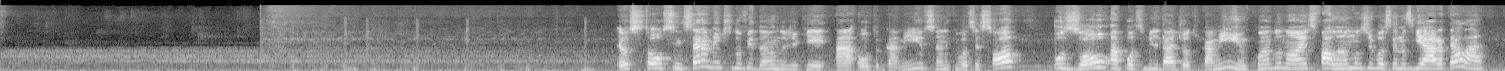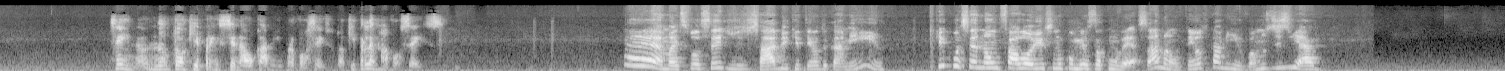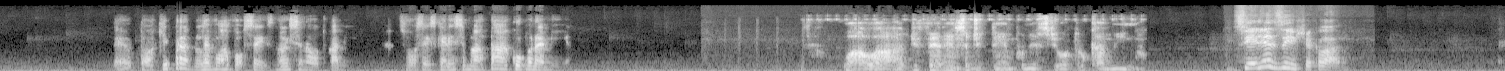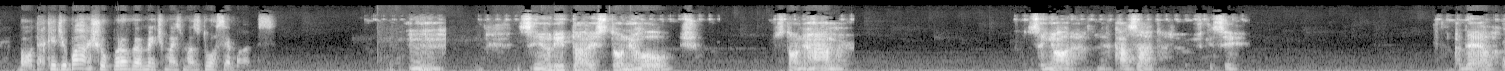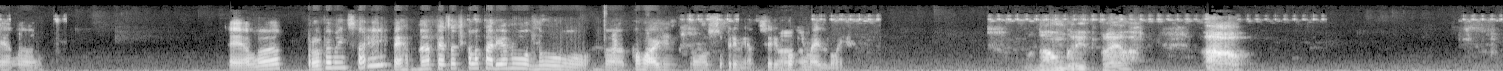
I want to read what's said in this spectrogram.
Eu estou sinceramente duvidando de que há outro caminho, sendo que você só usou a possibilidade de outro caminho quando nós falamos de você nos guiar até lá. Sim, eu não tô aqui pra ensinar o caminho pra vocês, eu tô aqui pra levar vocês. É, mas se você sabe que tem outro caminho, por que, que você não falou isso no começo da conversa? Ah, não, tem outro caminho, vamos desviar. Eu tô aqui pra levar vocês, não ensinar outro caminho. Se vocês querem se matar, a culpa não é minha. Qual a diferença de tempo nesse outro caminho? Se ele existe, é claro. Bom, daqui de baixo, provavelmente mais umas duas semanas. Hum. Senhorita Stonehold. Stonehammer. Senhora, é casada, esqueci. Cadê ela? Ela. Ela provavelmente estaria aí perto, né? apesar de que ela estaria no, no- na carruagem com os suprimentos. Seria um Ah. pouquinho mais longe. Vou dar um grito pra ela. Oh!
